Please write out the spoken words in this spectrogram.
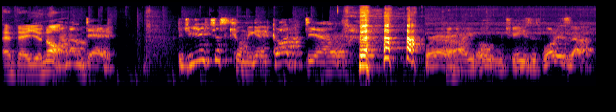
And there you're not. and. I'm dead. Did you just kill me again? God damn it! Where are you? Oh Jesus! What is that?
